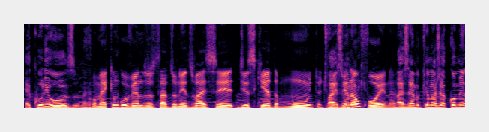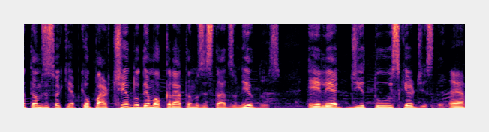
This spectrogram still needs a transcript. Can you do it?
É curioso, né? Como é que um governo dos Estados Unidos vai ser de esquerda? Muito difícil. Mas não que, foi, né? Mas lembra que nós já comentamos isso aqui. É porque o Partido Democrata nos Estados Unidos ele é dito esquerdista. É.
